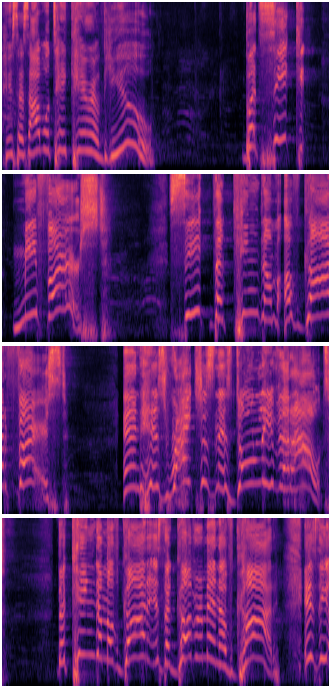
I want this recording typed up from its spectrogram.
He says, I will take care of you. But seek me first. Seek the kingdom of God first and his righteousness. Don't leave that out. The kingdom of God is the government of God, is the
